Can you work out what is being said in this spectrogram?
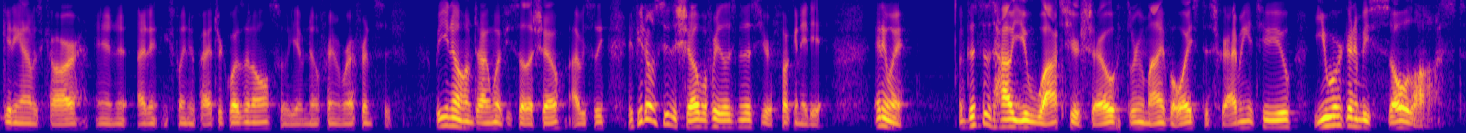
getting out of his car. And I didn't explain who Patrick was at all, so you have no frame of reference. If but you know who I'm talking about if you saw the show, obviously. If you don't see the show before you listen to this, you're a fucking idiot. Anyway, if this is how you watch your show through my voice describing it to you, you are going to be so lost.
